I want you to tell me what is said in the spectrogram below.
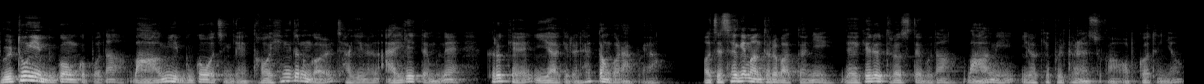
물통이 무거운 것보다 마음이 무거워진 게 더 힘든 걸 자기는 알기 때문에 그렇게 이야기를 했던 거라고요. 어제 세 개만 들어봤더니 네 개를 들었을 때보다 마음이 이렇게 불편할 수가 없거든요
